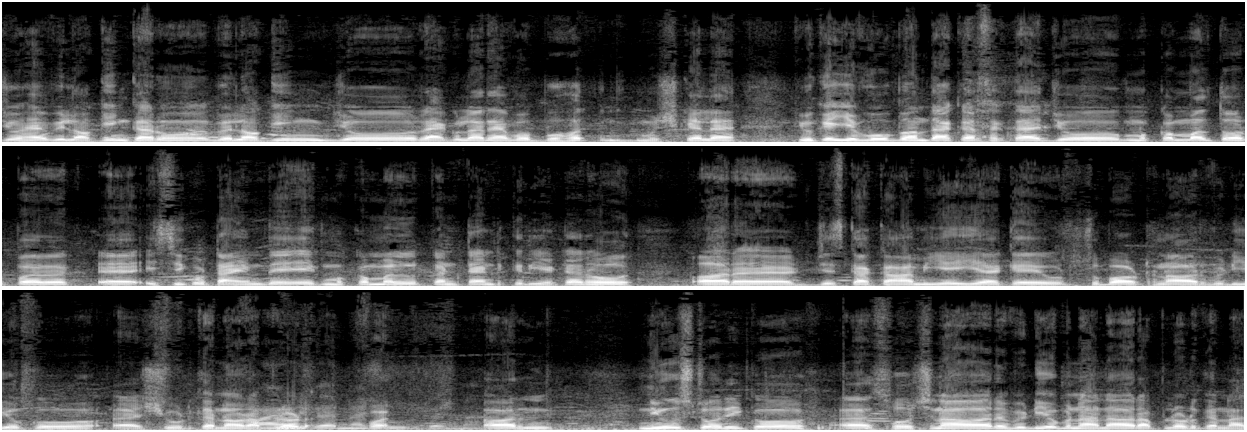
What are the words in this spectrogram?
जो है व्लागिंग करूँ। व्लागिंग जो रेगुलर है वो बहुत मुश्किल है क्योंकि ये वो बंदा कर सकता है जो मुकम्मल तौर पर इसी को टाइम दे एक मुकम्मल कंटेंट क्रिएटर हो। और जिसका काम यही है कि सुबह उठना और वीडियो को शूट करना और अपलोड और न्यूज़ स्टोरी को सोचना और वीडियो बनाना और अपलोड करना।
